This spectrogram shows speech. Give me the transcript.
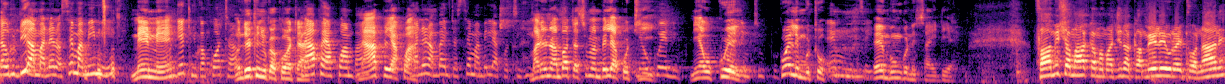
narudia maneno sema mimi mimi ndiye kinyuka kwota ndiye kinyuka na hapa ya kwamba na hapa ya kwamba. maneno ambayo nitasema mbele ya koti hii maneno ambayo nitasema mbele ya koti hii. Ni ya ukweli. ni ya ukweli Kweli mtupu. kweli mtupu Eh, Mungu nisaidie. Fahamisha mahakama majina kamili, unaitwa nani?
